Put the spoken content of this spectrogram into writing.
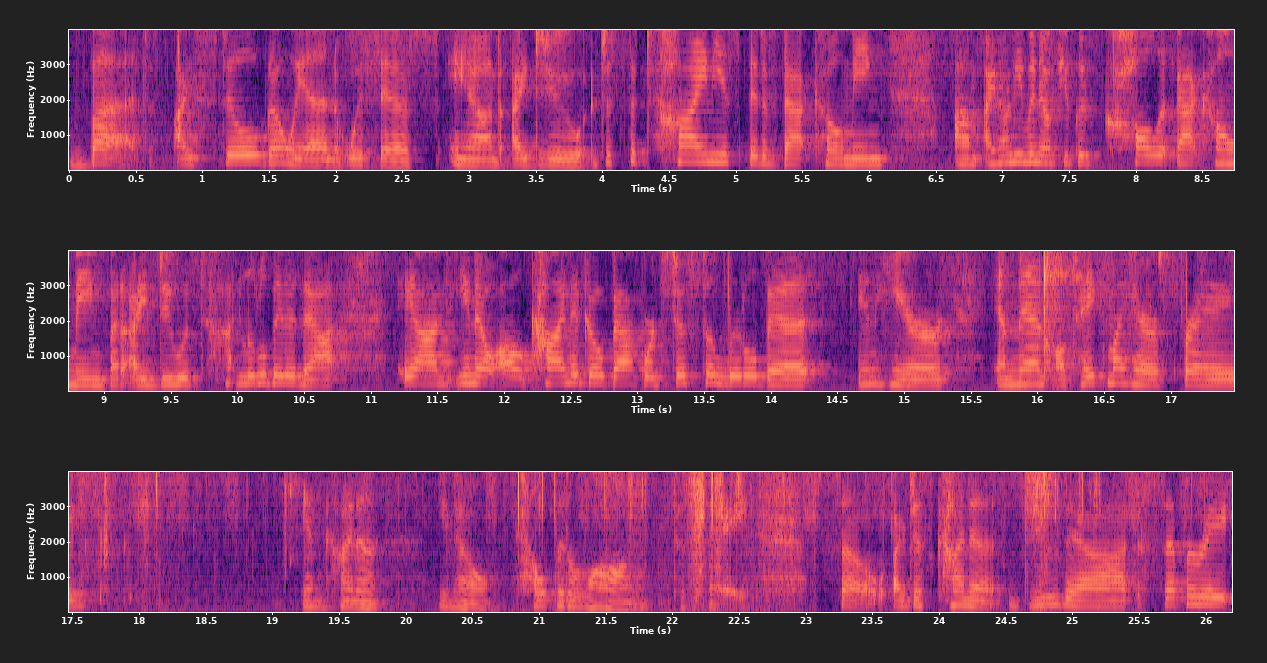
but I still go in with this and I do just the tiniest bit of back combing. Um, I don't even know if you could call it back combing, but I do a little bit of that. And you know, I'll kind of go backwards just a little bit in here and then I'll take my hairspray and kind of, you know, help it along to stay. So I just kind of do that, separate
